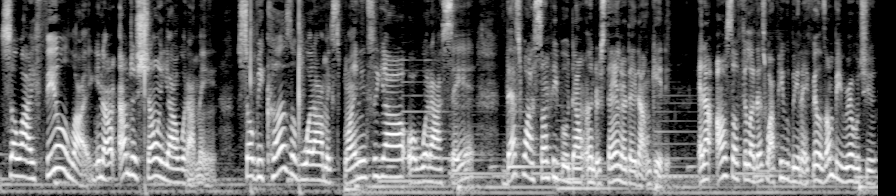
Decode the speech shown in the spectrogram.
So I feel like, you know, I'm just showing y'all what I mean. So because of what I'm explaining to y'all or what I said, that's why some people don't understand or they don't get it. And I also feel like that's why people be in their feelings. I'm gonna be real with you.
